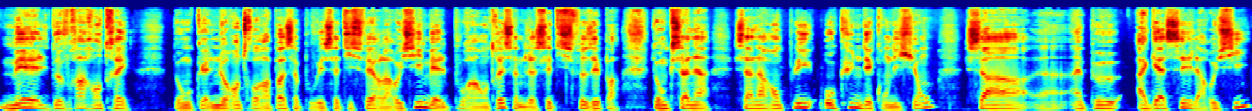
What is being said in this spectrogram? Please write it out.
mais elle devra rentrer. Donc elle ne rentrera pas, ça pouvait satisfaire la Russie, mais elle pourra rentrer, ça ne la satisfaisait pas. Donc ça n'a ça n'a rempli aucune des conditions. Ça a un peu agacé la Russie.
